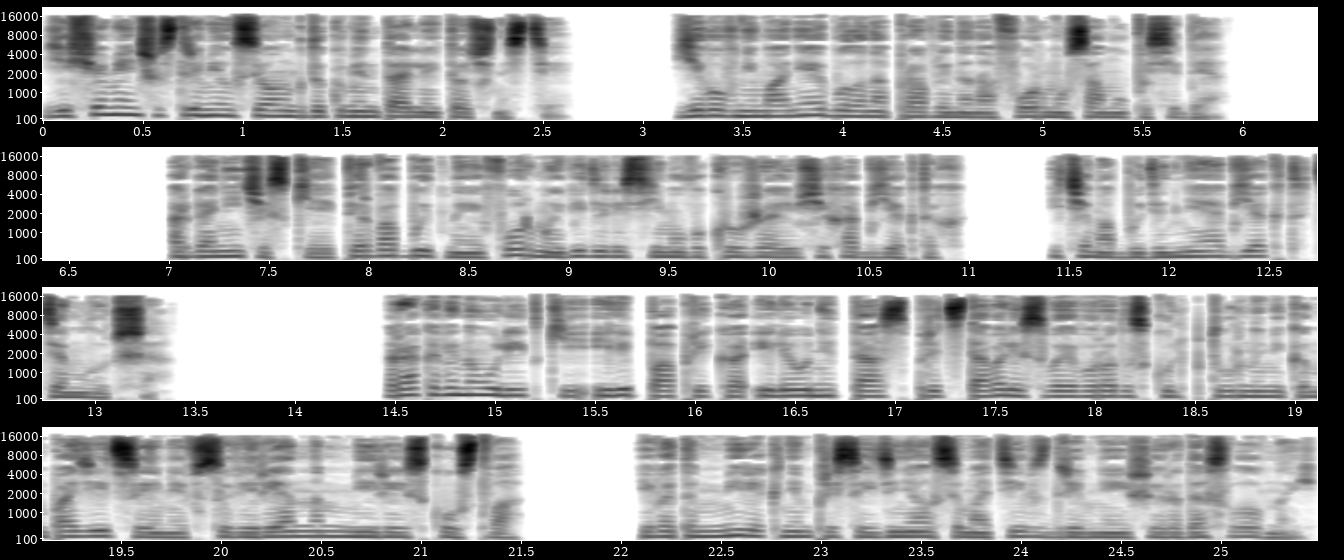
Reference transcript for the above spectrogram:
Еще меньше стремился он к документальной точности. Его внимание было направлено на форму саму по себе. Органические, первобытные формы виделись ему в окружающих объектах, и чем обыденнее объект, тем лучше. Раковина улитки или паприка или унитаз представали своего рода скульптурными композициями в суверенном мире искусства, и в этом мире к ним присоединялся мотив с древнейшей родословной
